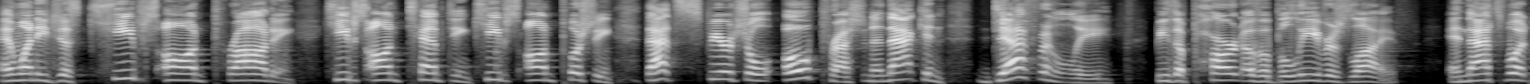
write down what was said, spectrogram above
and when he just keeps on prodding, keeps on tempting, keeps on pushing. That's spiritual oppression, and that can definitely be the part of a believer's life. And that's what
